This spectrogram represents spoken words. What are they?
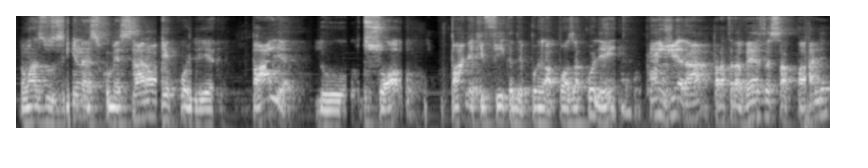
Então, as usinas começaram a recolher palha do, do solo, palha que fica depois após a colheita, para gerar, para através dessa palha,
